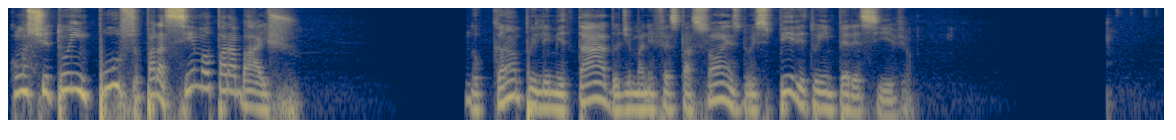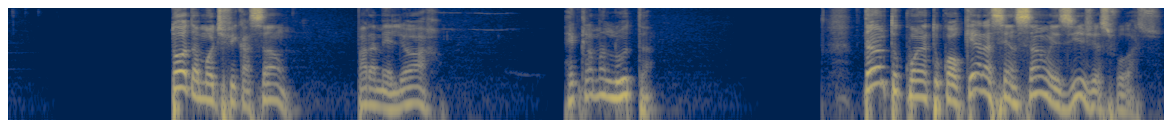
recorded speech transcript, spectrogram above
constitui impulso para cima ou para baixo. No campo ilimitado de manifestações do espírito imperecível. Toda modificação para melhor reclama luta. Tanto quanto qualquer ascensão exige esforço.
